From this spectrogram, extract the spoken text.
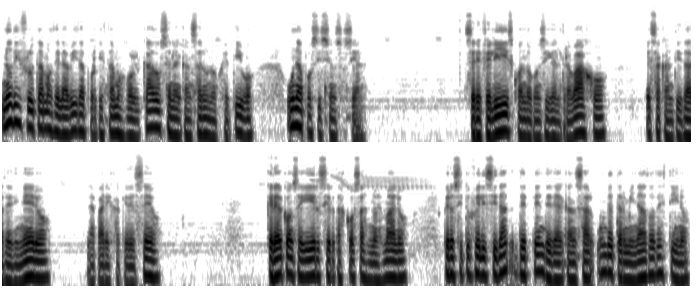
no disfrutamos de la vida porque estamos volcados en alcanzar un objetivo, una posición social. Seré feliz cuando consiga el trabajo, esa cantidad de dinero, la pareja que deseo. Querer conseguir ciertas cosas no es malo, pero si tu felicidad depende de alcanzar un determinado destino,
